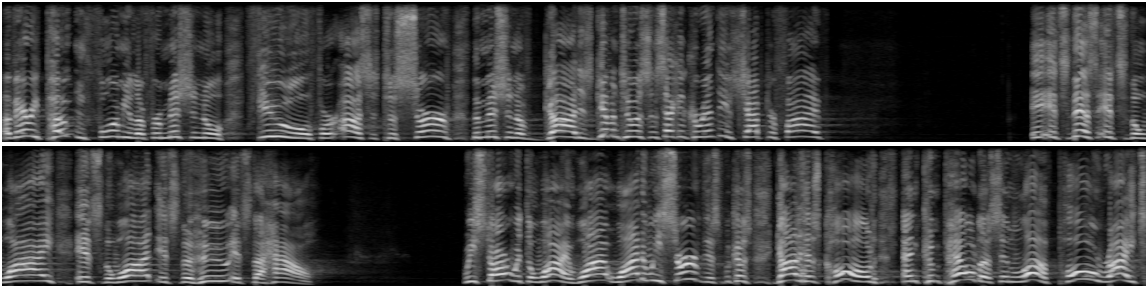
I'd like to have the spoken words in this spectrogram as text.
a very potent formula for missional fuel for us to serve the mission of God is given to us in Second Corinthians chapter 5. It's this it's the why, it's the what, it's the who, it's the how. We start with the why. Why, why do we serve this? Because God has called and compelled us in love. Paul writes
